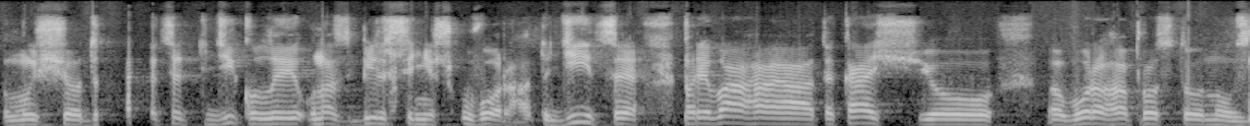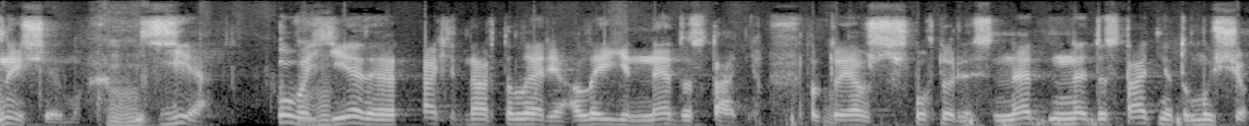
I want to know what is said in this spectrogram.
Тому що достатньо це тоді, коли у нас більше ніж у ворога. Тоді це перевага така, що ворога просто ну знищуємо. Є. Мова є е, західна артилерія, але її недостатньо. Тобто я ж повторюсь, не недостатньо, тому що е,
